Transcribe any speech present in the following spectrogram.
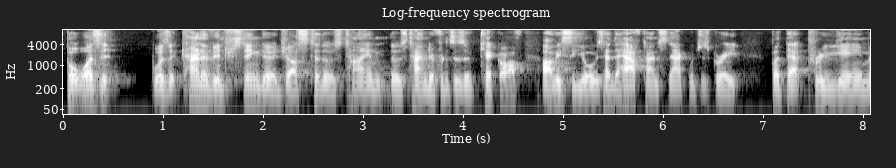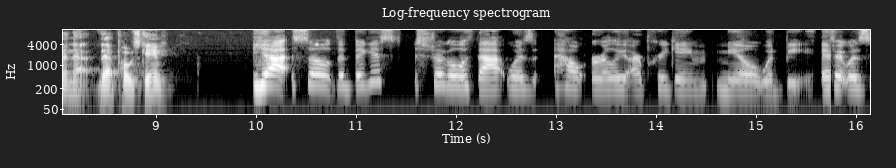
But was it was it kind of interesting to adjust to those time those time differences of kickoff? Obviously, you always had the halftime snack, which is great, but that pregame and that that postgame. Yeah, so the biggest struggle with that was how early our pregame meal would be. If it was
